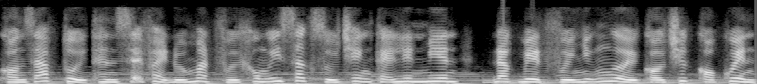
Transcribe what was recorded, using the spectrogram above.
con giáp tuổi thân sẽ phải đối mặt với không ít rắc rối tranh cãi liên miên, đặc biệt với những người có chức có quyền.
